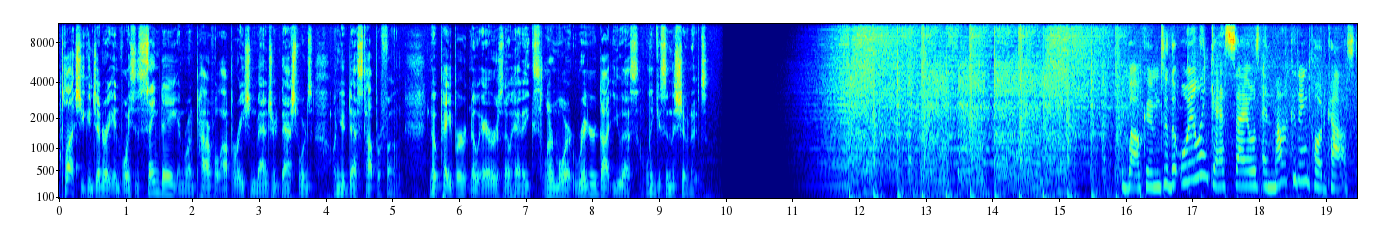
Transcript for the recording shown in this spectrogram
Plus, you can generate invoices same day and run powerful operation management dashboards on your desktop or phone. No paper, no errors, no headaches. Learn more at rigor.us. Link is in the show notes. Welcome to the Oil and Gas Sales and Marketing Podcast,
